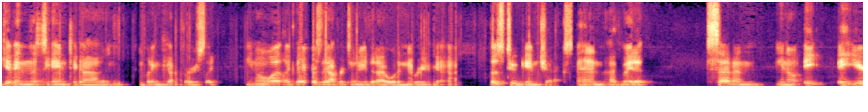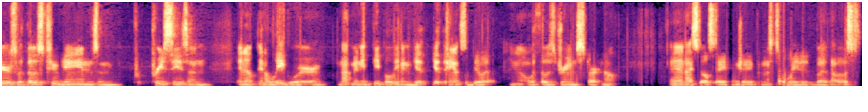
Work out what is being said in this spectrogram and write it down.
giving this game to God and putting God first, like, you know what? Like, there's the opportunity that I would have never even got those two game checks, and I've made it seven, you know, eight eight years with those two games and preseason in a in a league where not many people even get get the chance to do it. You know, with those dreams starting up, and I still stayed in shape and I still waited, but that was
